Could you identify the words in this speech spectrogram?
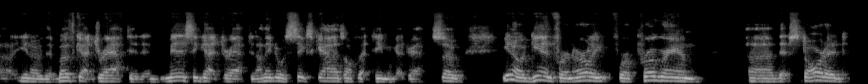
uh, you know, that both got drafted, and Mincy got drafted. I think there was six guys off that team that got drafted. So, you know, again, for an early for a program uh, that started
